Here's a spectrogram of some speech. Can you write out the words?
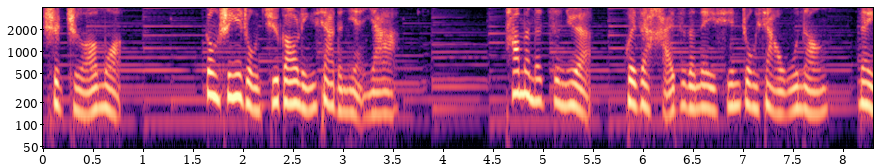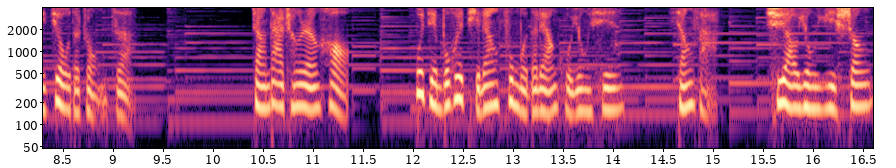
是折磨，更是一种居高临下的碾压。他们的自虐会在孩子的内心种下无能、内疚的种子。长大成人后，不仅不会体谅父母的良苦用心，相反，需要用一生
